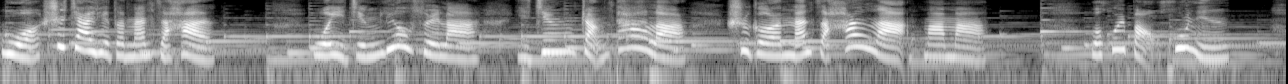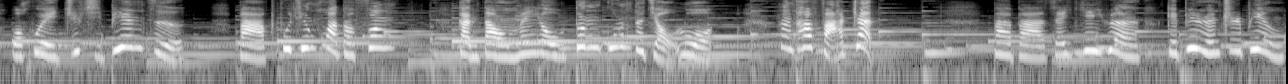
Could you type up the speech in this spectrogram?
我是家里的男子汉。我已经六岁了，已经长大了，是个男子汉了，妈妈。我会保护您，我会举起鞭子，把不听话的风赶到没有灯光的角落，让他罚站。爸爸在医院给病人治病，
